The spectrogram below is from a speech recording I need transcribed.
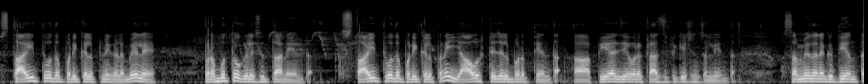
ಸ್ಥಾಯಿತ್ವದ ಪರಿಕಲ್ಪನೆಗಳ ಮೇಲೆ ಪ್ರಭುತ್ವ ಗಳಿಸುತ್ತಾನೆ ಅಂತ? ಸ್ಥಾಯಿತ್ವದ ಪರಿಕಲ್ಪನೆ ಯಾವ ಸ್ಟೇಜಲ್ಲಿ ಬರುತ್ತೆ ಅಂತ? ಆ, ಪಿಯಾಜೆಯವರ ಕ್ಲಾಸಿಫಿಕೇಷನ್ಸಲ್ಲಿ ಅಂತ. ಸಂವೇದನ ಗತಿ ಅಂತ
